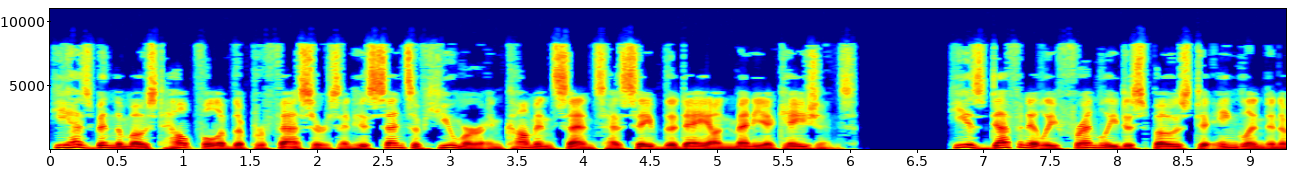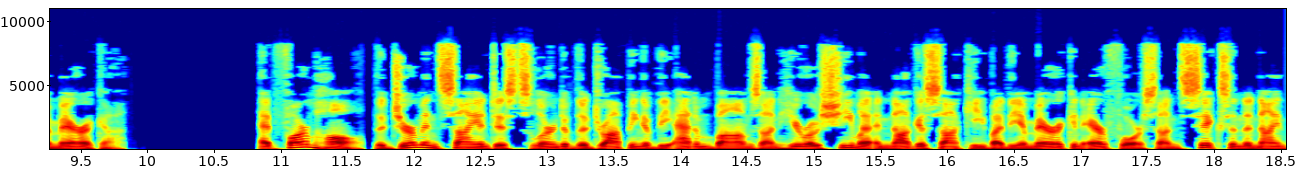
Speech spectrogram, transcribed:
He has been the most helpful of the professors and his sense of humor and common sense has saved the day on many occasions. He is definitely friendly disposed to England and America. At Farm Hall, the German scientists learned of the dropping of the atom bombs on Hiroshima and Nagasaki by the American Air Force on 6 and 9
